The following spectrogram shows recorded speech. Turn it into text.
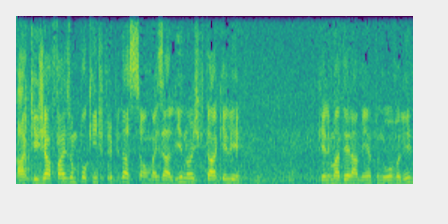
Aqui já faz um pouquinho de trepidação, mas ali onde que está aquele, aquele madeiramento novo ali,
